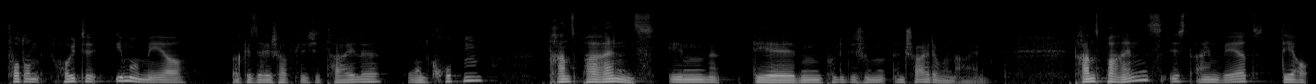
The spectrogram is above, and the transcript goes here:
fordern heute immer mehr äh, gesellschaftliche Teile und Gruppen Transparenz in den politischen Entscheidungen ein. Transparenz ist ein Wert, der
